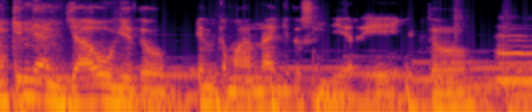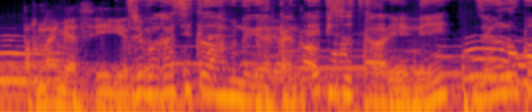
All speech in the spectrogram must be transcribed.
Mungkin yang jauh gitu, mungkin ke mana gitu sendiri gitu. Pernah nggak sih gitu? Terima kasih telah mendengarkan episode kali ini. Jangan lupa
